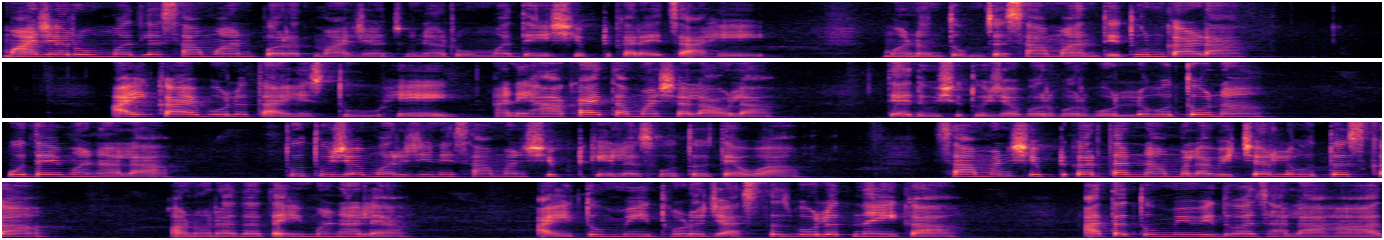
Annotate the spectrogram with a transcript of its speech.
माझ्या रूममधलं सामान परत माझ्या जुन्या रूममध्ये शिफ्ट करायचं आहे. म्हणून तुमचं सामान तिथून काढा. आई काय बोलत आहेस तू? हे. आणि हा काय तमाशा लावला? त्या दिवशी तुझ्याबरोबर बोललो होतो ना. उदय म्हणाला तू तुझ्या मर्जीने सामान शिफ्ट केलंच होतं तेव्हा. सामान शिफ्ट करताना मला विचारलं होतंस का? अनुराधाताई म्हणाल्या आई तुम्ही थोडं जास्तच बोलत नाही का? आता तुम्ही विधवा झाला आहात.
